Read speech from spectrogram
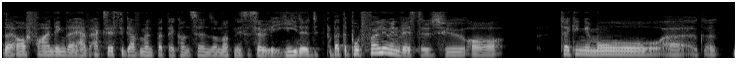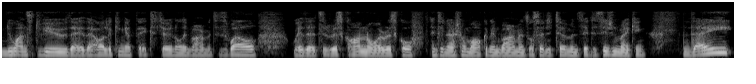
They are finding they have access to government, but their concerns are not necessarily heeded. But the portfolio investors who are taking a more uh, nuanced view. They they are looking at the external environment as well, whether it's a risk on or a risk off international market environments also determines their decision making. They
